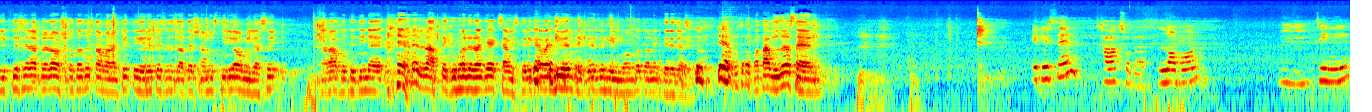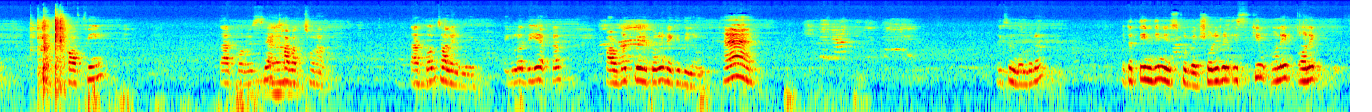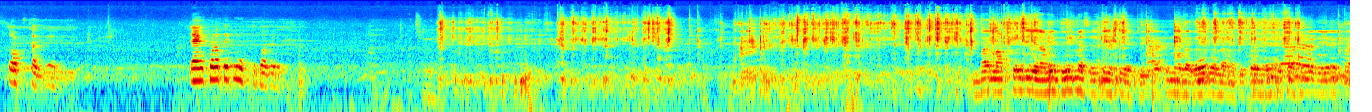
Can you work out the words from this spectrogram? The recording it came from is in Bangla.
দেখতেছেন আপনারা অষ্টধাতু তামারাঙ্কি তৈরি হইতেছে যাদের স্বামী স্ত্রী অমিল আছে। তারা প্রতিদিন রাতে ঘুমানোর আগে এক চামিচ করে খাওয়াই দিবেন দেখবেন যে মিল মোহাম্মত অনেক বেড়ে যাবে। কথা বুঝেছেন? এটা হচ্ছে খাওয়ার ছোটা। লবণ চিনি কফি তারপর হচ্ছে খাবার ছোড়া। তারপর চালের গুঁড়ো। এগুলো দিয়ে একটা পাউডার তৈরি করে রেখে দিলাম। হ্যাঁ। দেখছেন বন্ধুরা? এটা তিন দিন ইউজ করবেন। শরীরের স্কিন অনেক অনেক সফট থাকবে। ট্যাঙ্ক করা থেকে মুক্তি পাবেন। ভাই মাফ করে দিয়ে আমি ভুল মেসেজ দিয়েছি আর কি একটু মজা করে বললাম আর কি তো আসলে রিয়েল একটা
